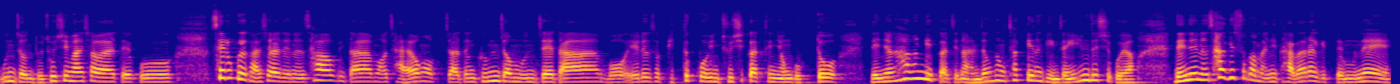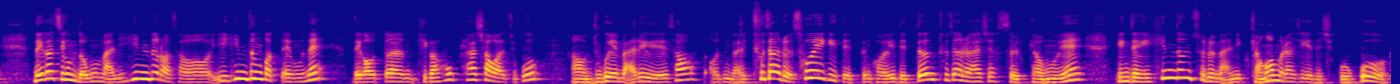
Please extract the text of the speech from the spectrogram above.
운전도 조심하셔야 되고 새롭게 가셔야 되는 사업이다 뭐 자영업자든 금전 문제다 뭐 예를 들어서 비트코인 주식 같은 영국도 내년 하반기까지는 안정성 찾기는 굉장히 힘드시고요. 내년은 사기수가 많이 다발하기 때문에 내가 지금 너무 많이 힘들어서 이 힘든 것 때문에 내가 어떠한 비가 혹 하셔가지고 어, 누구의 말에 의해서 어딘가에 투자를 소액이 됐든 거의 됐든 투자를 하셨을 경우에 굉장히 힘든 수를 많이 경험을 하시게 되실 거고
